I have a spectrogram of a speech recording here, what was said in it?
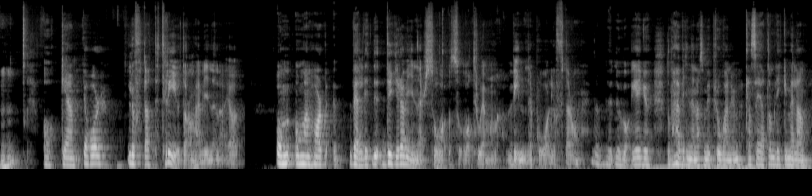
Mhm. Och eh, jag har luftat tre utav de här vinerna. Jag, om, om man har väldigt dy- dyra viner så, så tror jag man vinner på att lufta dem. Nu nu är ju de här vinerna som vi provar nu, man kan säga att de ligger mellan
